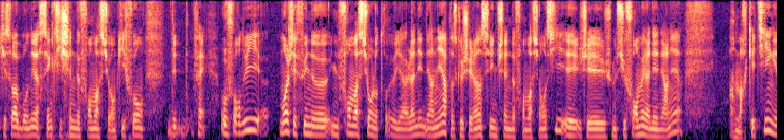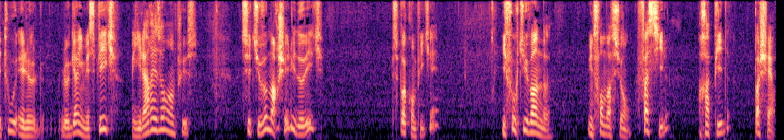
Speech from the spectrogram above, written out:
qui sont abonnés à 5-6 chaînes de formation, qui font des, enfin, aujourd'hui, moi j'ai fait une, une formation l'année dernière parce que j'ai lancé une chaîne de formation aussi et je me suis formé l'année dernière en marketing et tout et le, le gars il m'explique et il a raison en plus. Si tu veux marcher Ludovic, c'est pas compliqué. Il faut que tu vendes une formation facile, rapide, pas chère.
